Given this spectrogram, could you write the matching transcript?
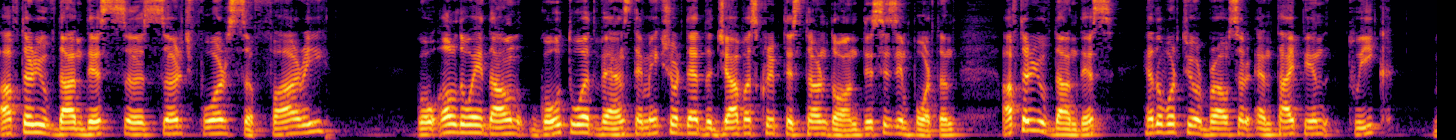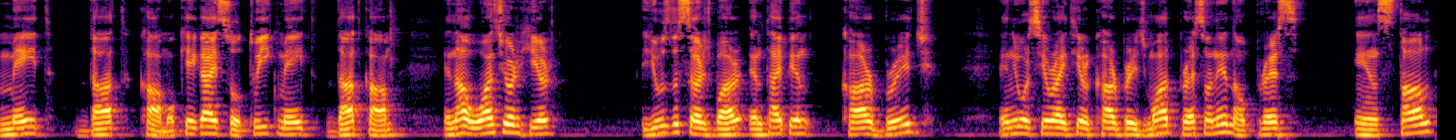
After you've done this, uh, search for Safari. Go all the way down, go to advanced and make sure that the JavaScript is turned on. This is important. After you've done this, head over to your browser and type in tweakmate.com. Okay, guys, so tweakmate.com. And now once you're here, use the search bar and type in CarBridge. And you will see right here CarBridge mod. Press on it. Now press install.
